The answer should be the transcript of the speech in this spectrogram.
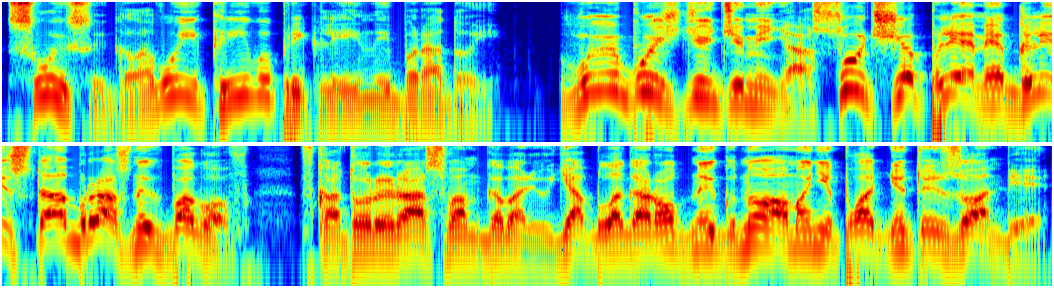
с лысой головой и криво приклеенной бородой. «Выпустите меня, сучье племя глистообразных богов! В который раз вам говорю, я благородный гном, а не поднятый зомби!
